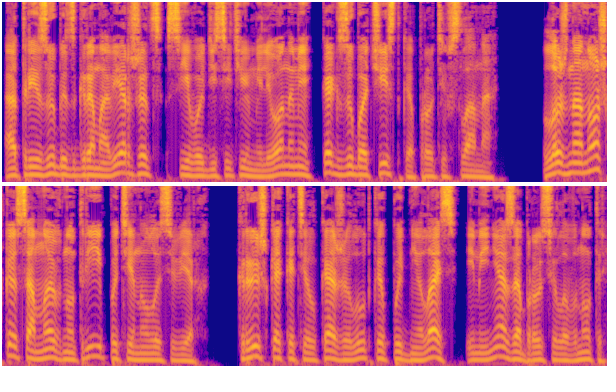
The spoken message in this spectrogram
а трезубец-громовержец с его десятью миллионами, как зубочистка против слона. Ложноножка со мной внутри потянулась вверх. Крышка котелка желудка поднялась и меня забросило внутрь.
